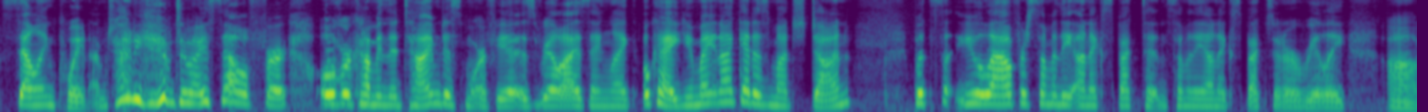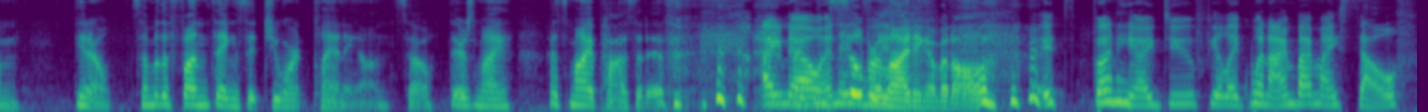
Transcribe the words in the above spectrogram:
selling point I'm trying to give to myself for overcoming the time dysmorphia is realizing like, okay, you might not get as much done, but you allow for some of the unexpected, and some of the unexpected are really um, you know some of the fun things that you weren't planning on. So there's my that's my positive. I know and silver lining of it all. It's funny i do feel like when i'm by myself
